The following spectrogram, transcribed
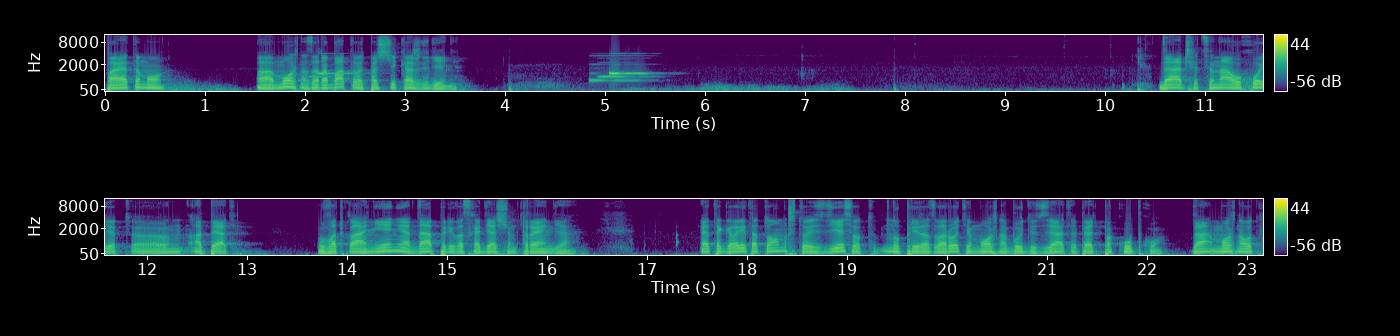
Поэтому а, можно зарабатывать почти каждый день. Дальше цена уходит э, опять в отклонение, да, при восходящем тренде. Это говорит о том, что здесь вот, ну, при развороте можно будет взять опять покупку, да, можно вот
